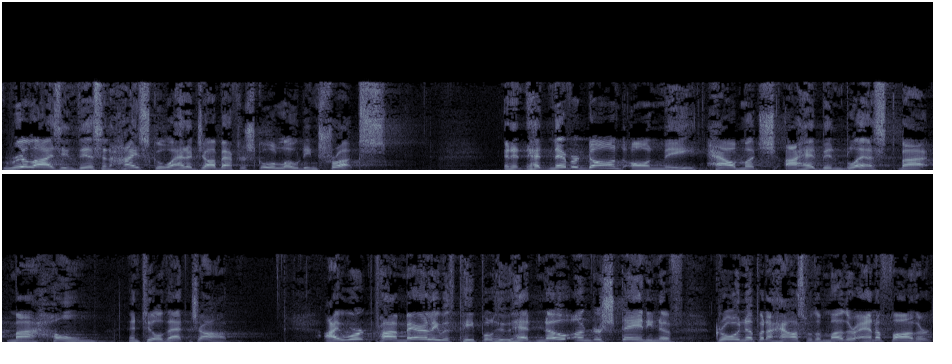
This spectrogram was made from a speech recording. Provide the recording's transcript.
realizing this in high school. I had a job after school loading trucks. And it had never dawned on me how much I had been blessed by my home until that job. I worked primarily with people who had no understanding of growing up in a house with a mother and a father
